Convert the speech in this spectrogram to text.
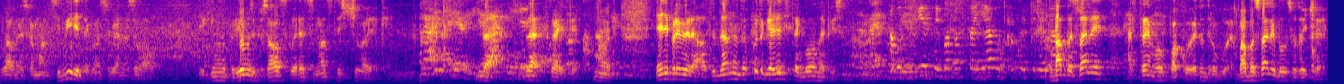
главный шаман Сибири, так он себя называл, и к нему на прием записалось, говорят, 17 тысяч человек. Да, да, в Хайфе. Вот. Я не проверял эти данные, в какой-то газете так было написано. А вот известный Баба Сая, вот какой-то... Баба Сали, оставим его в покое, это другое. Баба Сали был святой человек.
